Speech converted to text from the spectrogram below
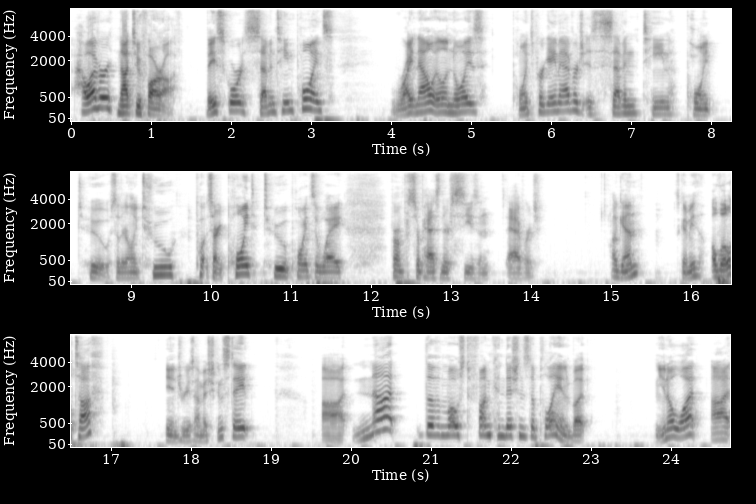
However, not too far off. They scored 17 points. Right now, Illinois' points per game average is 17.2. So they're only two, sorry, 0.2 points away from surpassing their season average. Again, it's going to be a little tough. Injuries on Michigan State. Uh, not the most fun conditions to play in, but you know what? Uh,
